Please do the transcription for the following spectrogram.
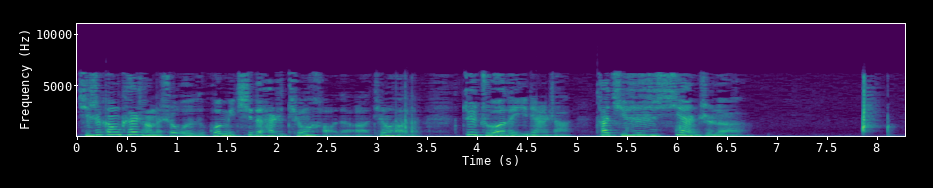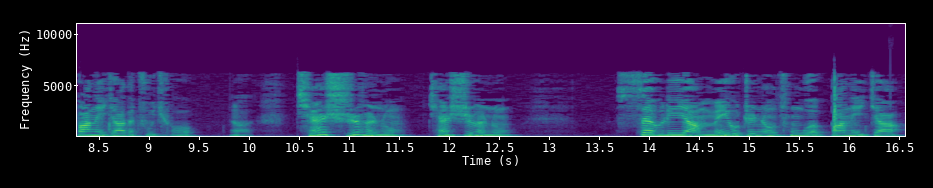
其实刚开场的时候，国米踢的还是挺好的啊，挺好的。最主要的一点是啥？他其实是限制了巴内加的出球啊，前十分钟，前十分钟，塞维利亚没有真正通过巴内加，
